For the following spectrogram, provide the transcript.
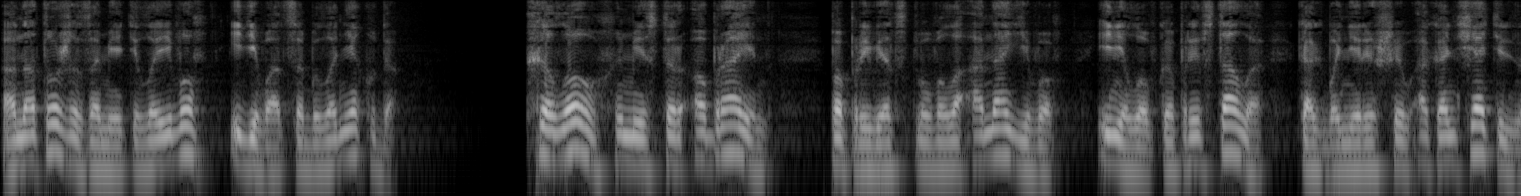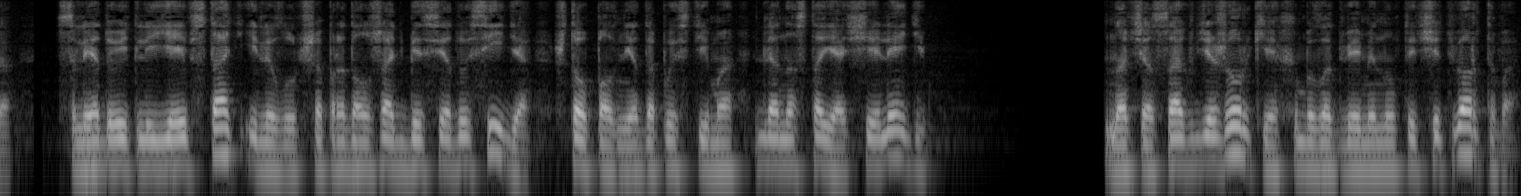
Она тоже заметила его, и деваться было некуда. «Хеллоу, мистер О'Брайен», — поприветствовала она его и неловко привстала, как бы не решив окончательно — Следует ли ей встать или лучше продолжать беседу сидя, что вполне допустимо для настоящей леди? На часах в дежурке было две минуты четвертого,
